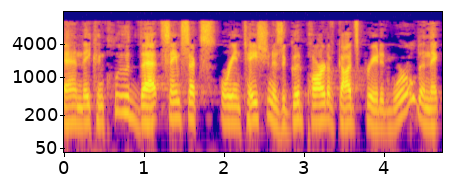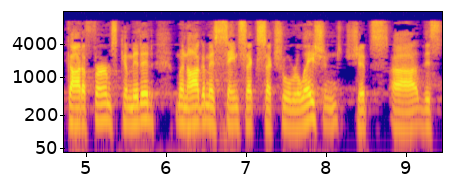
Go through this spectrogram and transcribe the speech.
and they conclude that same-sex orientation is a good part of God's created world and that God affirms committed monogamous same-sex sexual relationships. Uh, this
